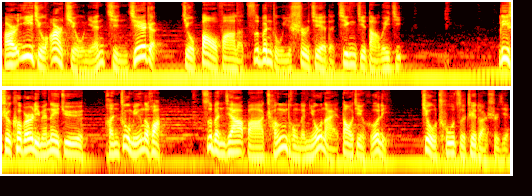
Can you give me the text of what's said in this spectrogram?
而1929年紧接着就爆发了资本主义世界的经济大危机。历史课本里面那句很著名的话：“资本家把成桶的牛奶倒进河里。”就出自这段时间。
